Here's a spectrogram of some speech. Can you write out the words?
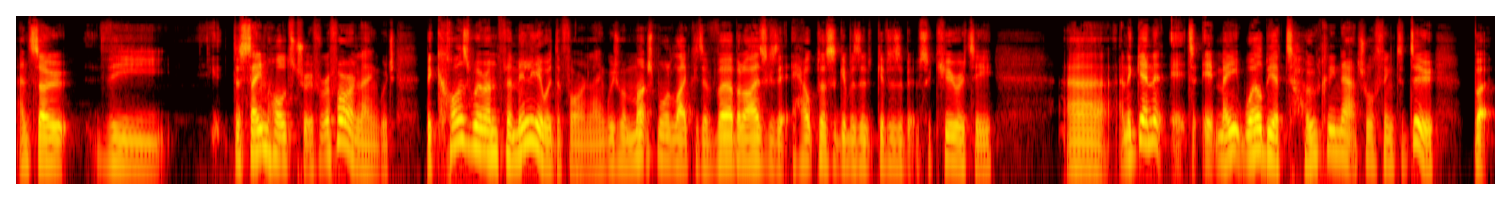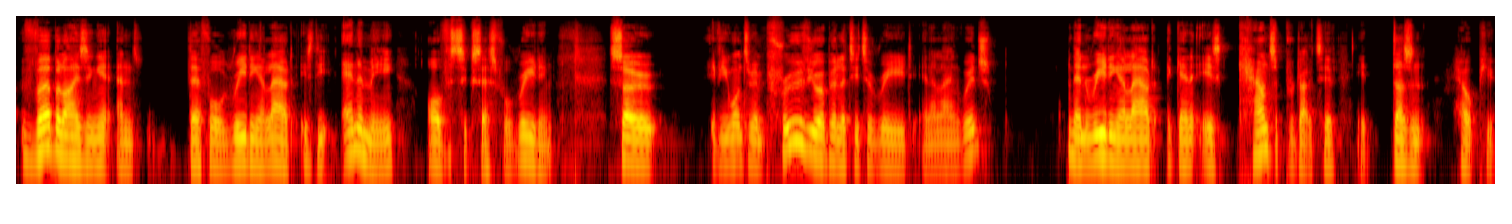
And so the the same holds true for a foreign language. Because we're unfamiliar with the foreign language, we're much more likely to verbalize because it helps us, give us a, gives us a bit of security. Uh, and again, it, it, it may well be a totally natural thing to do, but verbalizing it and Therefore, reading aloud is the enemy of successful reading. So, if you want to improve your ability to read in a language, then reading aloud again is counterproductive. It doesn't help you.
